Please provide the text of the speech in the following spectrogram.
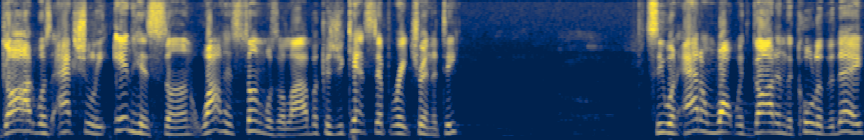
God was actually in his son while his son was alive because you can't separate Trinity. See, when Adam walked with God in the cool of the day,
